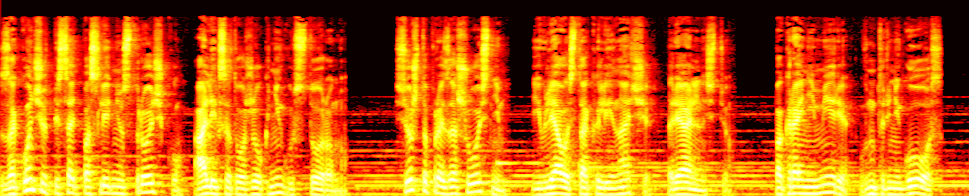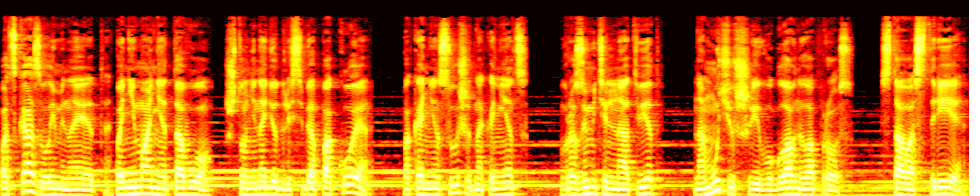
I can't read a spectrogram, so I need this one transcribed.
Закончив писать последнюю строчку, Алекс отложил книгу в сторону. Все, что произошло с ним, являлось так или иначе реальностью. По крайней мере, внутренний голос подсказывал именно это. Понимание того, что он не найдет для себя покоя, пока не услышит, наконец, вразумительный ответ на мучивший его главный вопрос, стал острее,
